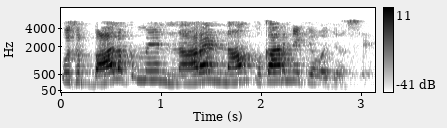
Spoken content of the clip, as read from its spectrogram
उस बालक में नारायण नाम पुकारने की वजह से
